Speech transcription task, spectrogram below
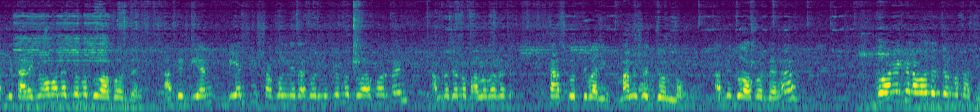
আপনি তারেক রহমানের জন্য দোয়া করবেন। আপনি বিএনপির সকল নেতাকর্মীর জন্য দোয়া করবেন। আমরা যেন ভালোভাবে কাজ করতে পারি মানুষের জন্য। আপনি দোয়া করবেন হ্যাঁ? দোয়া রেখেন আমাদের জন্য কাছে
